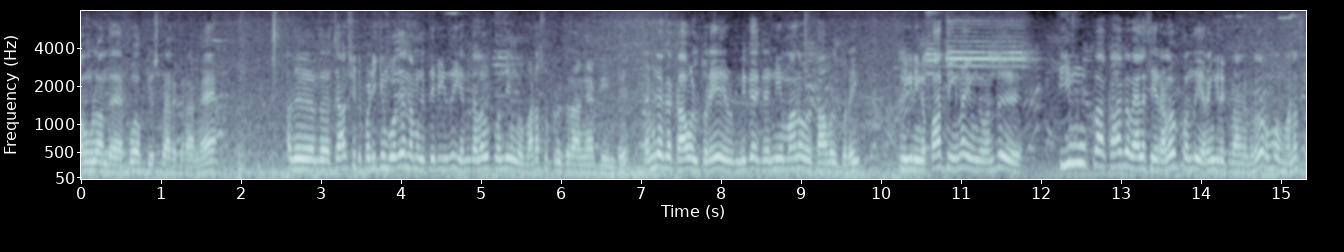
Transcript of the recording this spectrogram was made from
அவங்களும் அந்த கோ அக்யூஸ்டாக இருக்கிறாங்க. அது அந்த சார்ஜ் ஷீட் படிக்கும்போதே நமக்கு தெரியுது எந்த அளவுக்கு வந்து இவங்க வட சுட்டுருக்குறாங்க அப்படின்ட்டு. தமிழக காவல்துறை மிக கண்ணியமான ஒரு காவல்துறை. இன்றைக்கி நீங்கள் பார்த்தீங்கன்னா இவங்க வந்து திமுகக்காக வேலை செய்கிற அளவுக்கு வந்து இறங்கியிருக்கிறாங்கன்றது ரொம்ப மனசு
